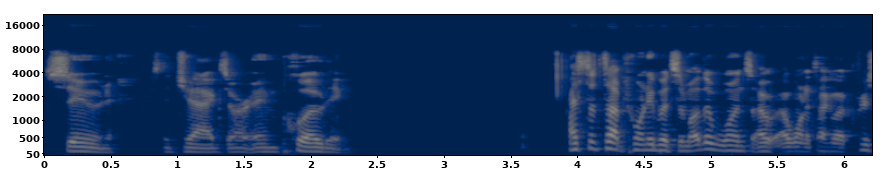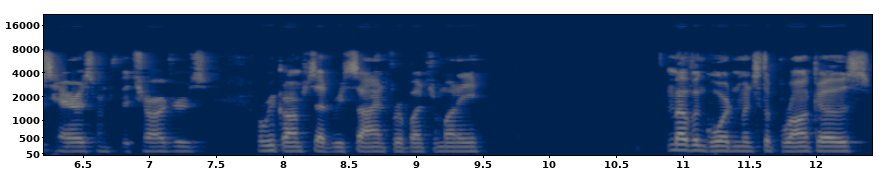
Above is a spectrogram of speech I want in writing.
soon because the Jags are imploding. That's the top 20, but some other ones I, I want to talk about. Chris Harris went to the Chargers. Arik Armstead re-signed for a bunch of money. Melvin Gordon went to the Broncos.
